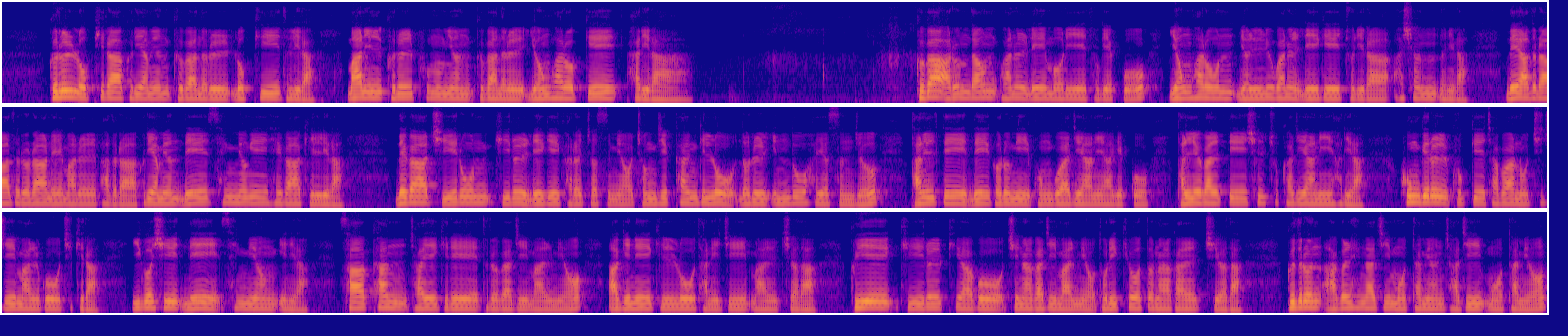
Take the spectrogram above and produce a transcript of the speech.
그를 높이라 그리하면 그가 너를 높이 들리라. 만일 그를 품으면 그가 너를 영화롭게 하리라. 그가 아름다운 관을 내 머리에 두겠고 영화로운 면류관을 내게 주리라 하셨느니라. 내 아들아 들으라 내 말을 받으라 그리하면 내 생명의 해가 길리라. 내가 지혜로운 길을 내게 가르쳤으며 정직한 길로 너를 인도하였은즉 다닐 때에 내 걸음이 공고하지 아니하겠고 달려갈 때 실축하지 아니하리라. 훈계를 굳게 잡아 놓치지 말고 지키라. 이것이 내 생명이니라. 사악한 자의 길에 들어가지 말며 악인의 길로 다니지 말지어다. 그의 길을 피하고 지나가지 말며 돌이켜 떠나갈지어다. 그들은 악을 행하지 못하면 자지 못하며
